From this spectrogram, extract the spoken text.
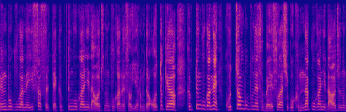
횡보 구간에 있었을 때 급등 구간이 나와주는 구간에서 여러분들 어떻게 해요? 급등 구간에 고점 부분에서 매수하시고 급락 구간이 나와주는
